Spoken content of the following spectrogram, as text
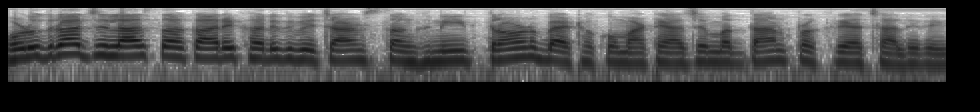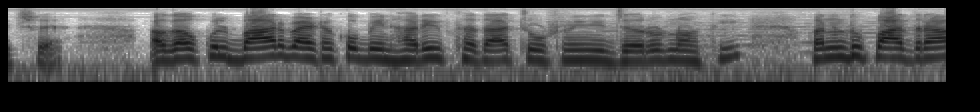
વડોદરા જિલ્લા સહકારી ખરીદ વેચાણ સંઘની ત્રણ બેઠકો માટે આજે મતદાન પ્રક્રિયા ચાલી રહી છે. અગાઉ કુલ બાર બેઠકો બિનહરીફ થતાં ચૂંટણીની જરૂર નહોતી, પરંતુ પાદરા,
